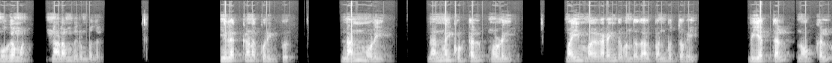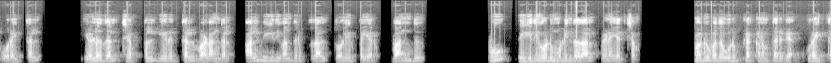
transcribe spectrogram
முகமன் நலம் விரும்புதல். இலக்கண குறிப்பு. நன்மொழி நன்மை குட்டல் மொழி மை மகரைந்து வந்ததால் பண்புத்தொகை வியத்தல் நோக்கல் உரைத்தல் எழுதல் செப்பல் இருத்தல் வழங்கல் அல் விகுதி வந்திருப்பதால் தொழிற்பெயர் வந்து உ விகுதியோடு முடிந்ததால் வினையச்சம். பகுபத உருப்பிலக்கணம் தருக உரைத்த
